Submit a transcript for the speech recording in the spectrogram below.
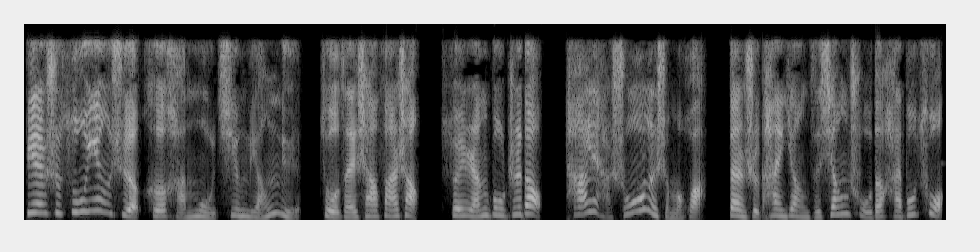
便是苏映雪和韩慕清两女坐在沙发上。虽然不知道他俩说了什么话，但是看样子相处的还不错。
